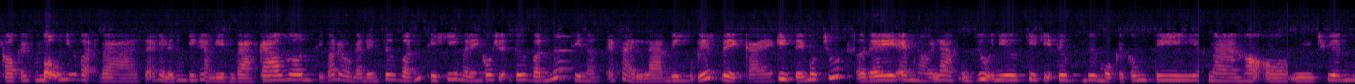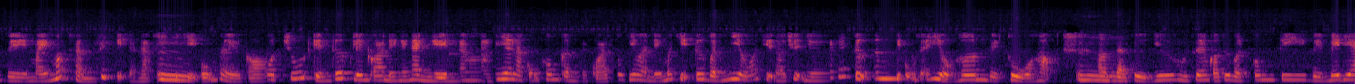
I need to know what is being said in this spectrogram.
có cái mẫu như vậy và sẽ phải lấy thông tin khách hàng điền và cao hơn thì bắt đầu là đến tư vấn. Thì khi mà đến câu chuyện tư vấn á, thì nó sẽ phải là mình biết về cái kinh tế một chút. Ở đây em nói là ví dụ như khi chị tư vấn về một cái công ty mà họ ừ, chuyên về máy móc sản xuất chị chẳng hạn ừ. thì chị cũng phải có một chút kiến thức liên quan đến cái ngành nghề đang làm. Tuy nhiên là cũng không cần phải quá sâu nhưng mà nếu mà chị tư vấn nhiều á chị nói chuyện nhiều ấy, tự dưng chị cũng sẽ hiểu hơn về thủ của họ. Ừ. à, giả sử như hồi xưa em có tư vấn công ty về media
